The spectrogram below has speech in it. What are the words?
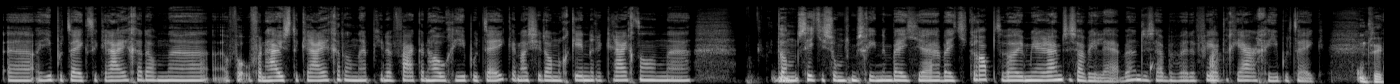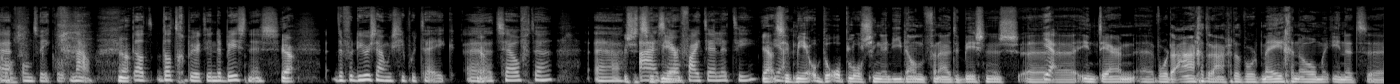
eh, hypotheek te krijgen, dan, eh, of, of een huis te krijgen, dan heb je er vaak een hoge hypotheek. En als je dan nog kinderen krijgt, dan, eh, dan zit je soms misschien een beetje, een beetje krap, terwijl je meer ruimte zou willen hebben. Dus hebben we de 40-jarige hypotheek Ontwikkeld. eh, ontwikkeld. Nou, Ja. dat, dat gebeurt in de business. Ja. De verduurzamingshypotheek, eh, Ja. hetzelfde. Eh, Dus het ASR meer- Vitality. Ja, het zit meer op de oplossingen die dan vanuit de business eh, Ja. intern eh, worden aangedragen. Dat wordt meegenomen in het, eh,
